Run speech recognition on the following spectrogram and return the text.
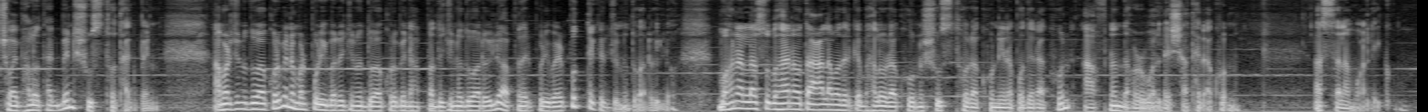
সবাই ভালো থাকবেন, সুস্থ থাকবেন। আমার জন্য দোয়া করবেন, আমার পরিবারের জন্য দোয়া করবেন, আপনাদের জন্য দোয়া রইল, আপনাদের পরিবারের প্রত্যেকের জন্য দোয়া রইল। মহান আল্লাহ সুবাহান ও তাল আমাদেরকে ভালো রাখুন, সুস্থ রাখুন, নিরাপদে রাখুন, আফনান দাহর ওয়ার্ল্ডের সাথে রাখুন। আসসালামু আলাইকুম।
